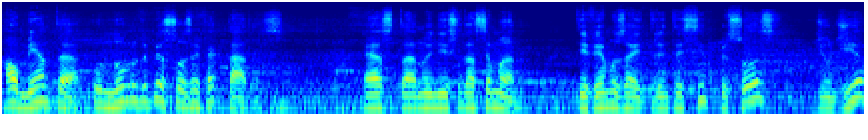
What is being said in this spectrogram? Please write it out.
aumenta o número de pessoas infectadas esta no início da semana. Tivemos aí 35 pessoas de um dia,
